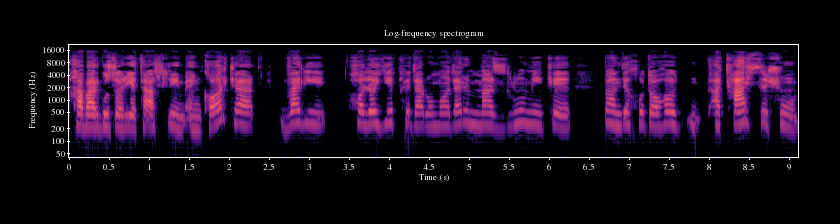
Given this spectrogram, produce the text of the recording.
خبرگزاری تسلیم انکار کرد. ولی حالا یه پدر و مادر مظلومی که بنده خداها از ترسشون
